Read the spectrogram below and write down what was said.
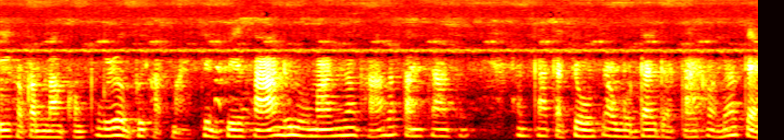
ดีกับกำลังของผู้เริ่มพื้ขัดใหม่เช่นเจสาหรือลูมาเนื้อขาและตังจาท่านกาตะโจจะเอาบทใดแบบใดก่อนแล้วแต่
